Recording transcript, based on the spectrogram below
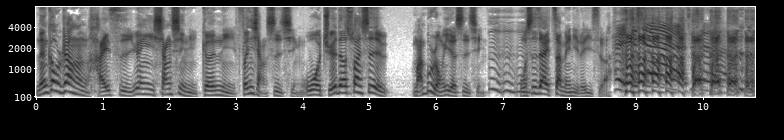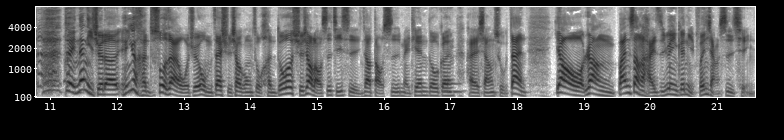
能够让孩子愿意相信你，跟你分享事情，我觉得算是。蛮不容易的事情，嗯嗯，嗯，我是在赞美你的意思啦。嘿，谢谢，谢谢。对，那你觉得，因为很说实在，我觉得我们在学校工作，很多学校老师，即使你知道导师每天都跟孩子相处，嗯、但要让班上的孩子愿意跟你分享事情，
